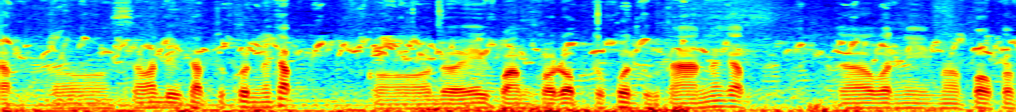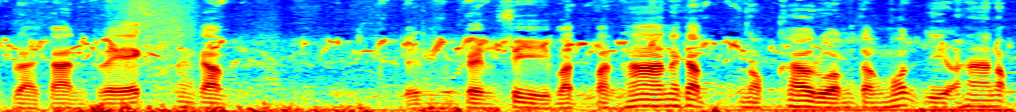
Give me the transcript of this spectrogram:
ครับก็สวัสดีครับทุกคนนะครับก็โดยความเคารพทุกคนทุกท่านนะครับก็วันนี้มาพบกับรายการเกรกนะครับเป็นเป็นสี่วัดปันห้านะครับนกข้าวรวมทั้งหมดยี่ห้านก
